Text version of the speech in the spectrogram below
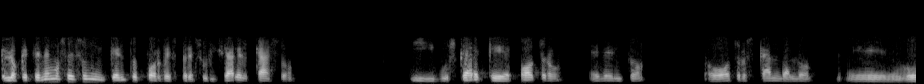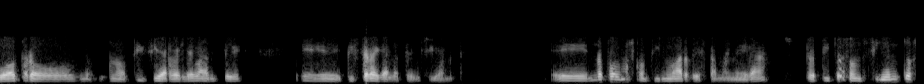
lo que tenemos es un intento por despresurizar el caso y buscar que otro evento o otro escándalo eh, u otra noticia relevante eh, distraiga la atención. Eh, no podemos continuar de esta manera. Repito, son cientos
